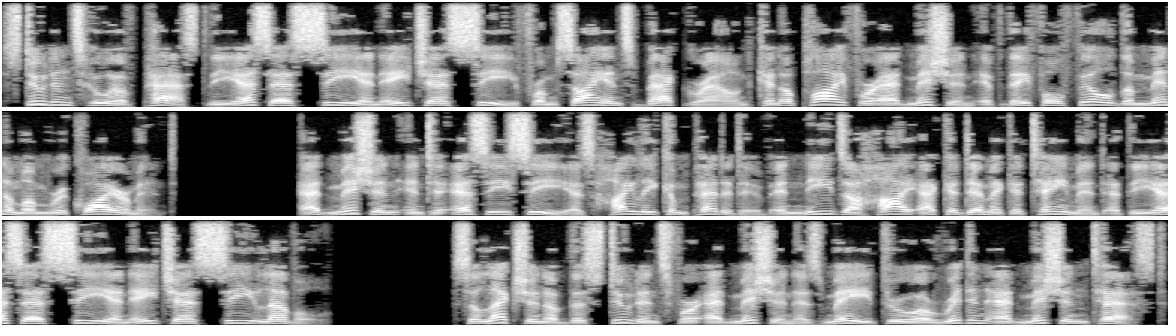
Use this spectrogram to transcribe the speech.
Students who have passed the SSC and HSC from science background can apply for admission if they fulfill the minimum requirement. Admission into SEC is highly competitive and needs a high academic attainment at the SSC and HSC level. Selection of the students for admission is made through a written admission test.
